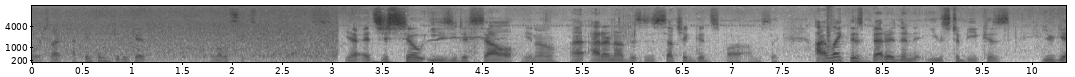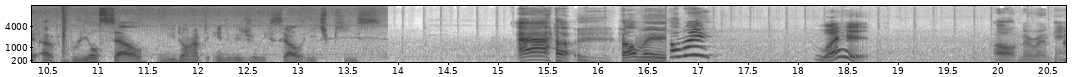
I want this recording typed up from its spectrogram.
force. I, I think I'm gonna get a level 6 pickaxe. Yeah, it's just so easy to sell, you know? I, I don't know, this is such a good spot, honestly. I like this better than it used to be because you get a real sell and you don't have to individually sell each piece. Ah! Help me! Help me! What? Oh, never mind. Okay.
